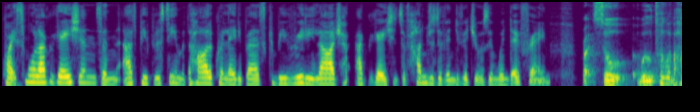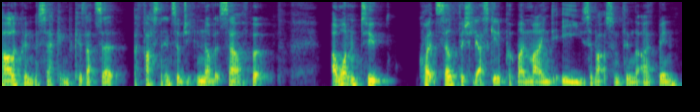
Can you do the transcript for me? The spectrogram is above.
quite small aggregations, and as people have seen with the harlequin ladybirds, can be really large aggregations of hundreds of individuals in window frame. Right, so we'll talk about the Harlequin in a second because that's a, a fascinating subject in and of itself. But I wanted to quite selfishly ask you to put my mind at ease about something that I've been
